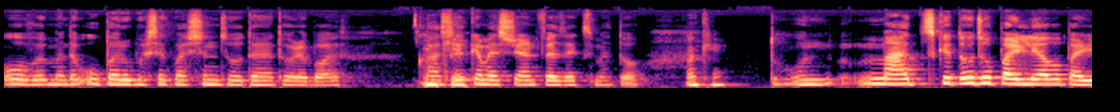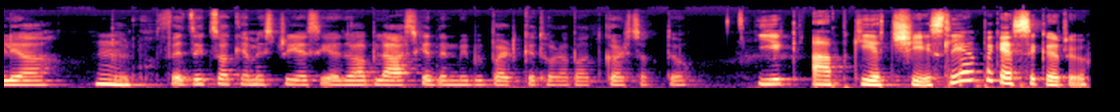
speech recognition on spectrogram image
ओवर मतलब ऊपर ऊपर से क्वेश्चन होते हैं थोड़े बहुत खासकर okay. केमिस्ट्री एंड फिजिक्स में तो। Okay. तो उन मैथ्स के तो जो पढ़ लिया वो पढ़ लिया। तो फिजिक्स और केमिस्ट्री ऐसी है जो आप लास्ट के दिन में भी पढ़ के थोड़ा बहुत कर सकते हो। ये आपकी अच्छी है इसलिए आप कैसे कर रहे हो?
